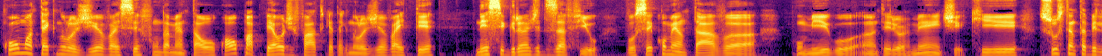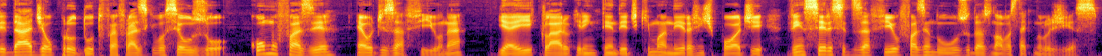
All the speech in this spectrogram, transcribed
como a tecnologia vai ser fundamental, qual o papel de fato que a tecnologia vai ter nesse grande desafio. Você comentava comigo anteriormente que sustentabilidade é o produto, foi a frase que você usou. Como fazer é o desafio, né? E aí, claro, eu queria entender de que maneira a gente pode vencer esse desafio fazendo uso das novas tecnologias.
